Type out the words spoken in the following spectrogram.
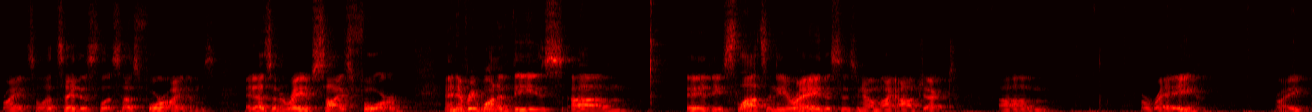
right? So let's say this list has four items. It has an array of size four, and every one of these um, uh, these slots in the array, this is, you know, my object um, array, right?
